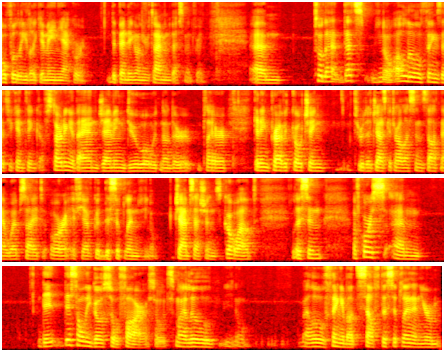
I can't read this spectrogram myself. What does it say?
hopefully like a maniac or depending on your time investment, right? Um, so that that's you know all little things that you can think of. Starting a band jamming duo with another player getting private coaching through the jazzguitarlessons.net website or if you have good discipline you know jam sessions go out listen. Of course um, the, this only goes so far. So it's my little you know my little thing about self-discipline and your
